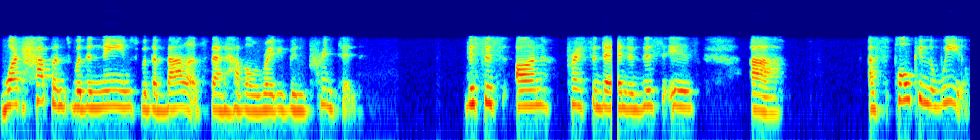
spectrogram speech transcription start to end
what happens with the names with the ballots that have already been printed this is unprecedented this is uh, a spoke in the wheel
